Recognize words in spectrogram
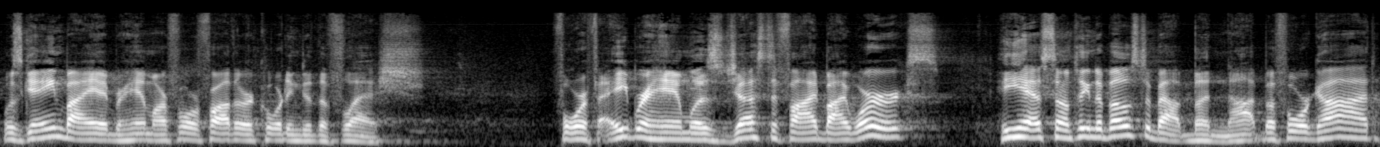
was gained by Abraham, our forefather, according to the flesh? For if Abraham was justified by works, he has something to boast about, but not before God.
